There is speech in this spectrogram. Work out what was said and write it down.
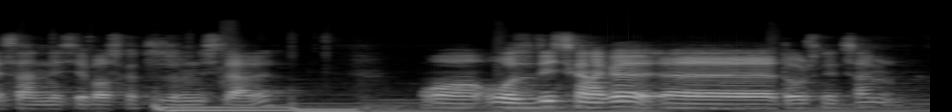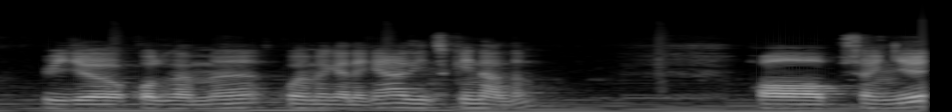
yasalinishi boshqa tuzilishlari o'zida hech qanaqa e, to'g'risini aytsam video qo'llanma qo'ymagan ekan ozgincha qiynaldim. Hop o'shanga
